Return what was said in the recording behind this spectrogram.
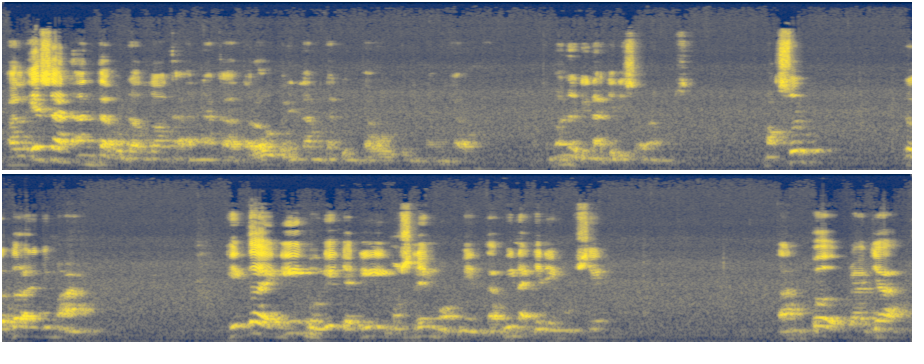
Al-Ihsan anta udallah ka'annaka tarau lam takun tarau innahu yarau. Macam mana dia nak jadi seorang muslim? Maksud Dr. Al-Jum'ah kita ini boleh jadi muslim mukmin tapi nak jadi muslim tanpa belajar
